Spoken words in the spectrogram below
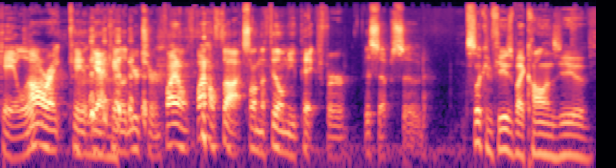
Caleb. All right, Caleb. Yeah, Caleb, your turn. Final final thoughts on the film you picked for this episode. I'm still confused by Colin's view of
